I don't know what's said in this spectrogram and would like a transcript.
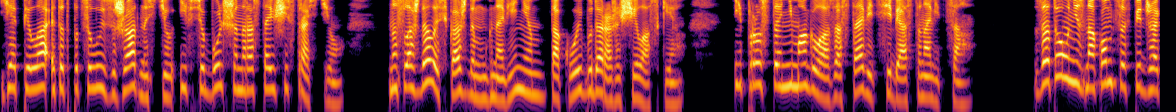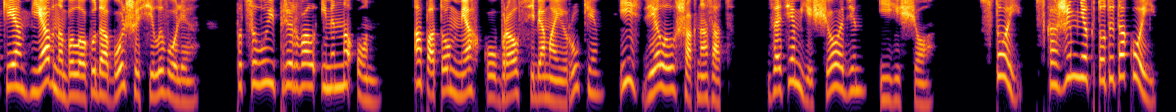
Я пила этот поцелуй с жадностью и все больше нарастающей страстью. Наслаждалась каждым мгновением такой будоражащей ласки и просто не могла заставить себя остановиться. Зато у незнакомца в пиджаке явно было куда больше силы воли. Поцелуй прервал именно он, а потом мягко убрал с себя мои руки и сделал шаг назад. Затем еще один и еще. «Стой! Скажи мне, кто ты такой?»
